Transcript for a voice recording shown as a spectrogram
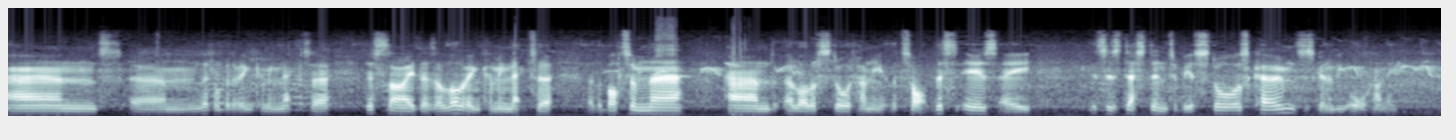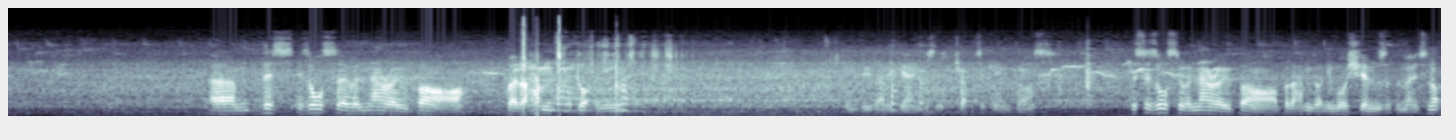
and a um, little bit of incoming nectar. This side there's a lot of incoming nectar at the bottom there and a lot of stored honey at the top. This is a this is destined to be a stores comb, this is going to be all honey. Um, this is also a narrow bar, but I haven't got any. Just going to do that again because the tractor came past. This is also a narrow bar, but I haven't got any more shims at the moment. It's not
